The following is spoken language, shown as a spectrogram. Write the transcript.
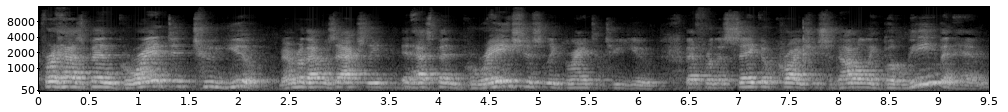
For it has been granted to you. Remember that was actually it has been graciously granted to you that for the sake of Christ you should not only believe in him.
